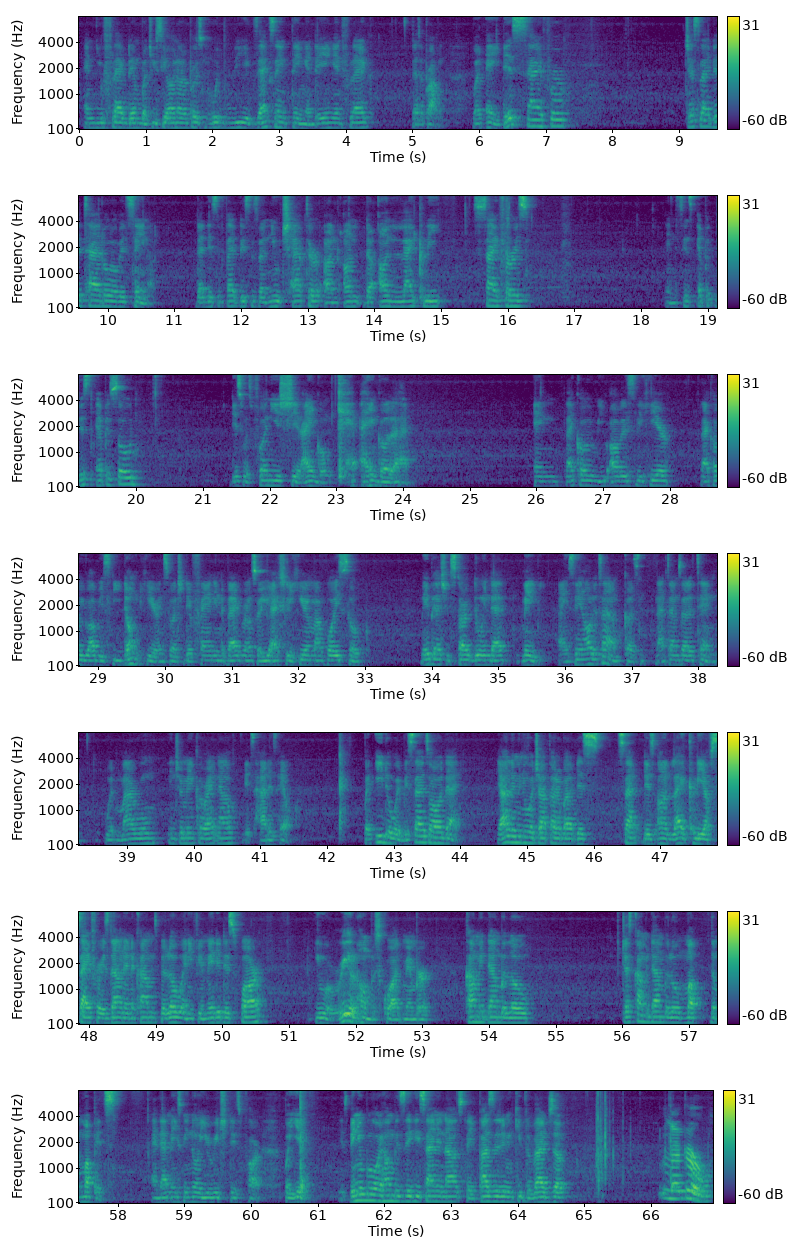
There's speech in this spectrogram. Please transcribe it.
and you flag them, but you see another person who did the exact same thing and they ain't getting flagged. That's a problem. But hey, this cipher, just like the title of it saying, that this in fact this is a new chapter on, on the unlikely ciphers. And since epi- this episode, this was funny as shit. I ain't gonna I ain't gonna lie and like how you obviously hear like how you obviously don't hear and such they're fan in the background so you actually hear my voice so maybe I should start doing that maybe I ain't saying all the time because nine times out of ten with my room in Jamaica right now it's hot as hell but either way besides all that y'all let me know what y'all thought about this this unlikely of ciphers down in the comments below and if you made it this far you a real humble squad member comment down below just comment down below Mupp, the Muppets. And that makes me know you reached this far. But yeah, it's been your boy Humble Ziggy signing out. Stay positive and keep the vibes up. Let go.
